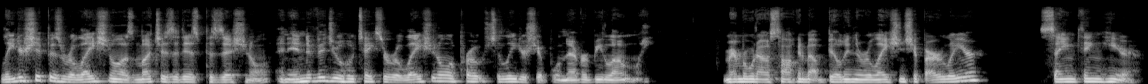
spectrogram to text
Leadership is relational as much as it is positional. An individual who takes a relational approach to leadership will never be lonely. Remember when I was talking about building the relationship earlier? Same thing here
